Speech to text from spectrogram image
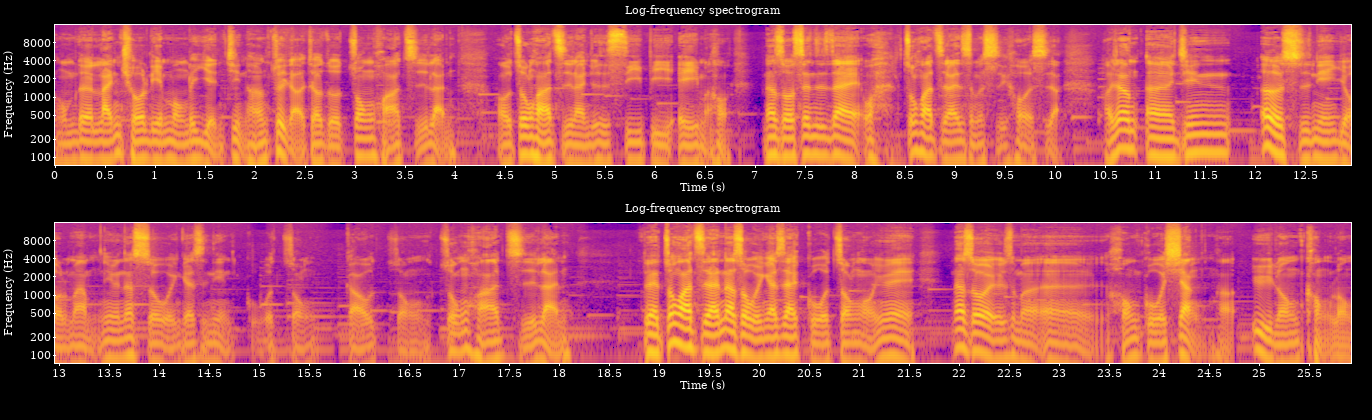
我们的篮球联盟的演进，好像最早叫做中华职篮哦，中华职篮就是 CBA 嘛哈。那时候甚至在哇，中华职篮是什么时候的事啊？好像呃已经二十年有了嘛，因为那时候我应该是念国中。高中中华直男，对中华直男那时候我应该是在国中哦，因为那时候有什么呃红国象啊、玉龙恐龙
